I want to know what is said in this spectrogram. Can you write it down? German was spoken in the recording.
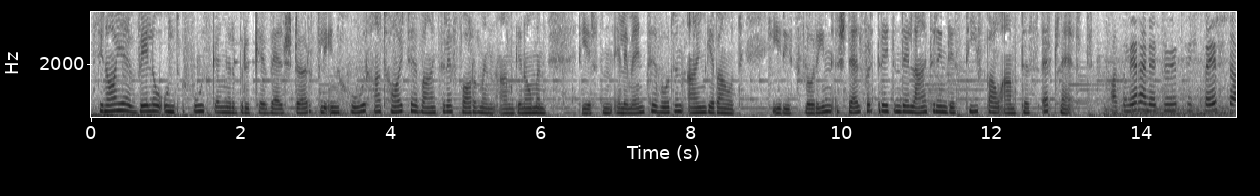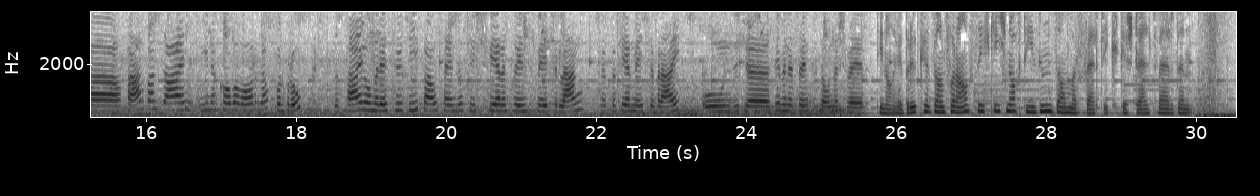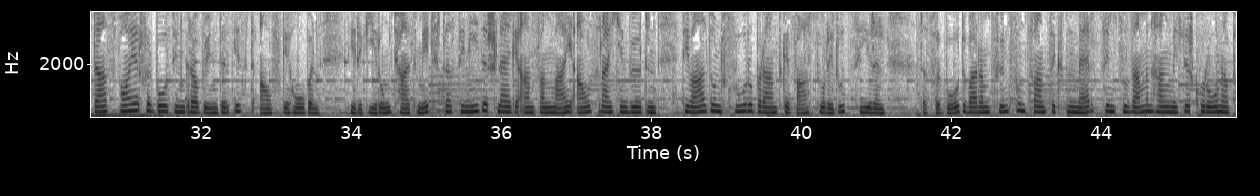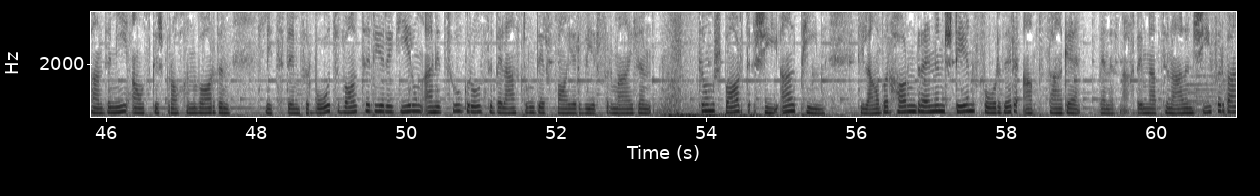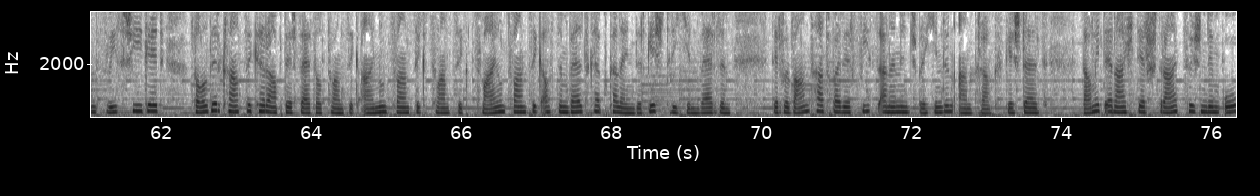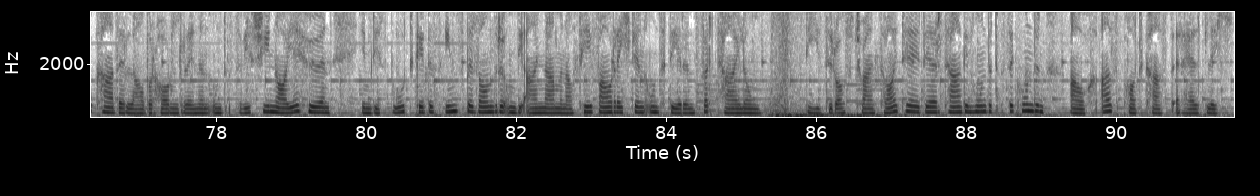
Die neue Velo- und Fußgängerbrücke Welsdörfli in Chur hat heute weitere Formen angenommen. Die ersten Elemente wurden eingebaut. Iris Florin, stellvertretende Leiterin des Tiefbauamtes, erklärt. Also wir haben jetzt heute das erste Farbanteil reingekommen worden vor Bruck. Das Teil, das wir jetzt heute eingebaut haben, das ist 24 Meter lang, etwa 4 Meter breit und ist 27 äh, Tonnen schwer. Die neue Brücke soll voraussichtlich noch diesen Sommer fertiggestellt werden. Das Feuerverbot in Graubünden ist aufgehoben. Die Regierung teilt mit, dass die Niederschläge Anfang Mai ausreichen würden, die Wald- und Flurbrandgefahr zu reduzieren. Das Verbot war am 25. März im Zusammenhang mit der Corona-Pandemie ausgesprochen worden. Mit dem Verbot wollte die Regierung eine zu große Belastung der Feuerwehr vermeiden. Zum Sport Ski Alpin. Die Lauberhornrennen stehen vor der Absage. Wenn es nach dem nationalen Skiverband Swiss Ski geht, soll der Klassiker ab der Saison 2021-2022 aus dem Weltcup-Kalender gestrichen werden. Der Verband hat bei der FIS einen entsprechenden Antrag gestellt. Damit erreicht der Streit zwischen dem OK der Lauberhornrennen und Swiss Ski neue Höhen. Im Disput geht es insbesondere um die Einnahmen aus TV-Rechten und deren Verteilung. Die Südostschweiz heute, der Tag in 100 Sekunden, auch als Podcast erhältlich.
